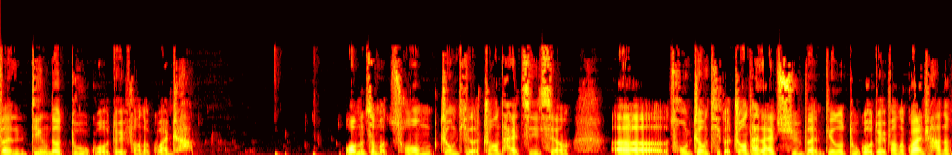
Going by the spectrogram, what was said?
稳定的度过对方的观察。我们怎么从整体的状态进行，呃，从整体的状态来去稳定的度过对方的观察呢？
